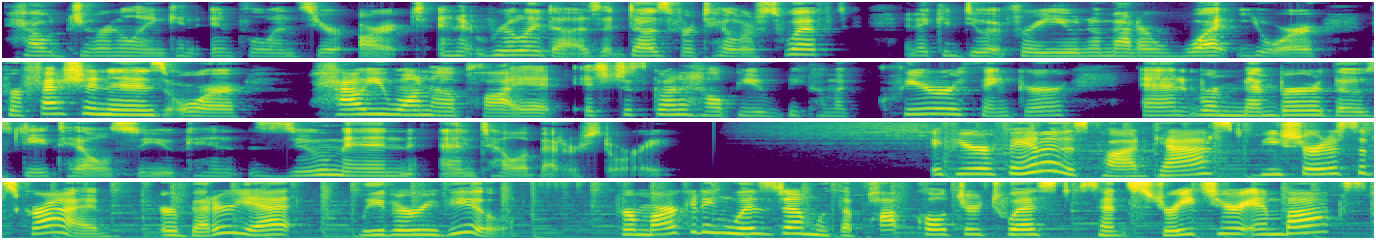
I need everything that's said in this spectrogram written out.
how journaling can influence your art. And it really does. It does for Taylor Swift, and it can do it for you no matter what your profession is or how you want to apply it. It's just going to help you become a clearer thinker and remember those details so you can zoom in and tell a better story. If you're a fan of this podcast, be sure to subscribe, or better yet, leave a review. For marketing wisdom with a pop culture twist sent straight to your inbox,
